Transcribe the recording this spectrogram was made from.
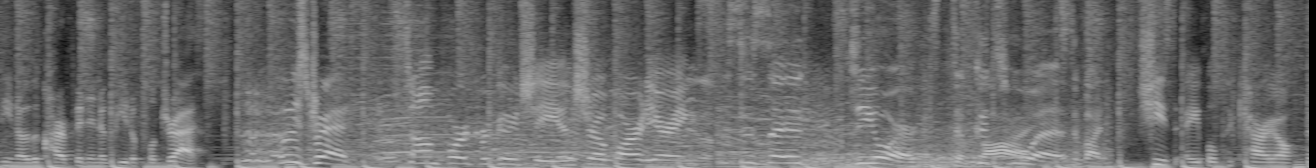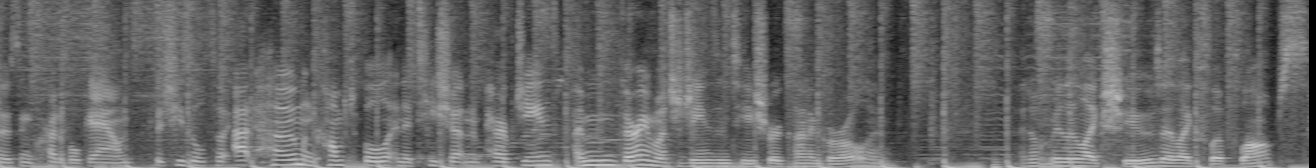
you know, the carpet in a beautiful dress. Whose dress? It's Tom Ford for Gucci and Chopard earrings. This is uh, a Dior. Couture. She's able to carry off those incredible gowns, but she's also at home and comfortable in a t-shirt and a pair of jeans. I'm very much a jeans and t-shirt kind of girl, and I don't really like shoes. I like flip-flops.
